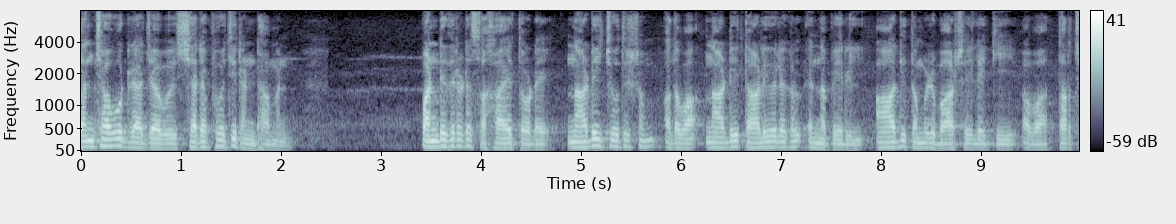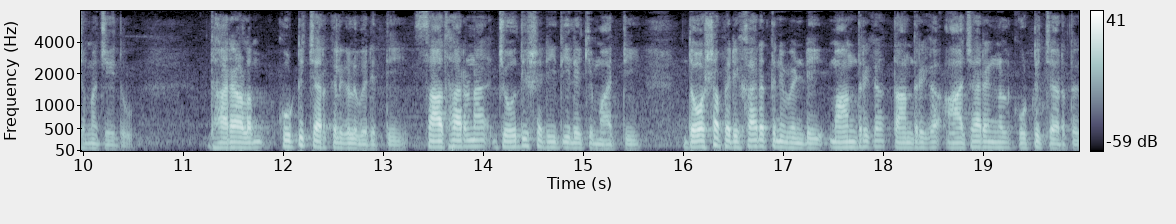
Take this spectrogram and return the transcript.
തഞ്ചാവൂർ രാജാവ് ശരഭോജി രണ്ടാമൻ പണ്ഡിതരുടെ സഹായത്തോടെ നാഡീജ്യോതിഷം അഥവാ നാഡീ താളിയോലകൾ എന്ന പേരിൽ ആദ്യ തമിഴ് ഭാഷയിലേക്ക് അവ തർജമ ചെയ്തു. ധാരാളം കൂട്ടിച്ചേർക്കലുകൾ വരുത്തി സാധാരണ ജ്യോതിഷ രീതിയിലേക്ക് മാറ്റി ദോഷപരിഹാരത്തിനു വേണ്ടി മാന്ത്രിക താന്ത്രിക ആചാരങ്ങൾ കൂട്ടിച്ചേർത്ത്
